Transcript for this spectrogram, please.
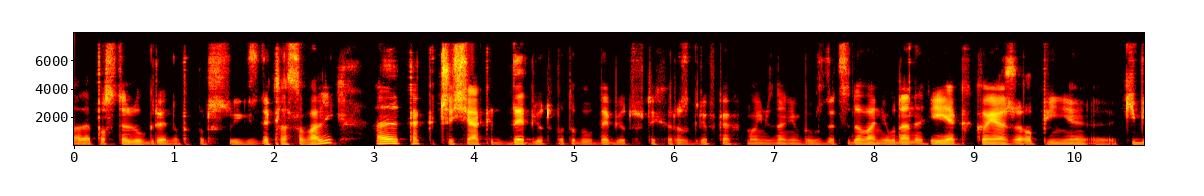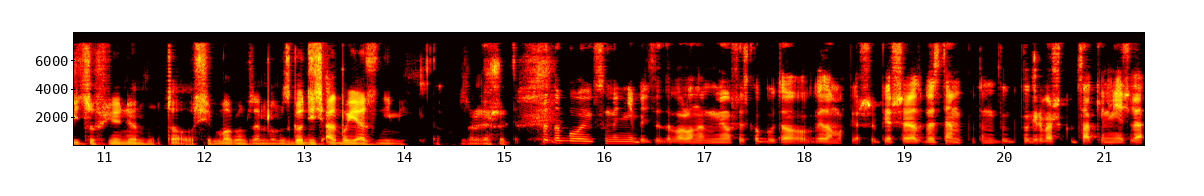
ale po stylu gry no po prostu ich zdeklasowali, ale tak czy siak debiut, bo to był debiut w tych rozgrywkach, moim zdaniem był zdecydowanie udany i jak kojarzę opinię y, kibiców Union, to się mogą ze mną zgodzić, albo ja z nimi. To zależy. Trudno było w sumie nie być zadowolonym. Mimo wszystko był to, wiadomo, pierwszy, pierwszy raz występ, potem wygrywasz całkiem nieźle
